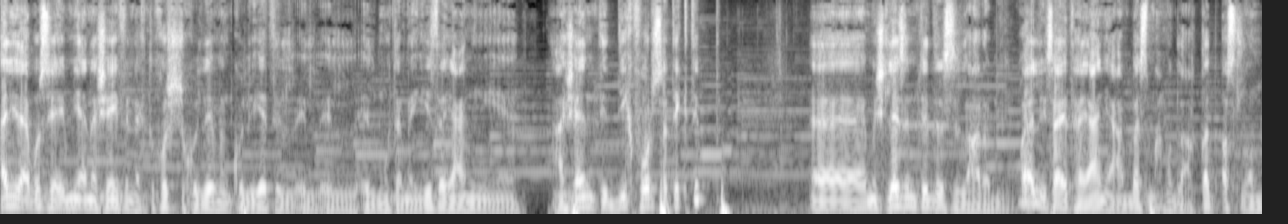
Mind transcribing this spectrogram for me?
قال لي لا بص يا ابني أنا شايف إنك تخش كلية من كليات ال- ال- ال- المتميزة يعني عشان تديك فرصة تكتب. آه مش لازم تدرس العربي. وقال لي ساعتها يعني عباس محمود العقاد أصلا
